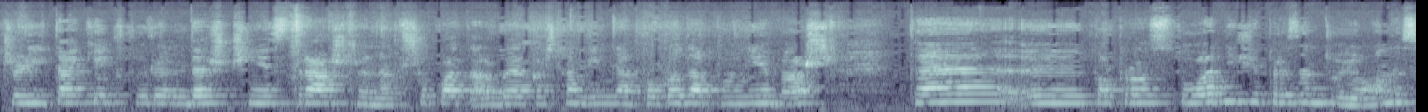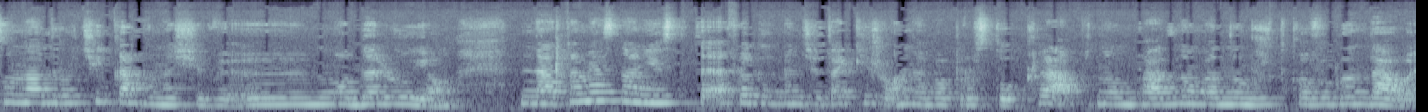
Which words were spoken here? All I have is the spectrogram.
czyli takie, którym deszcz nie straszy na przykład, albo jakaś tam inna pogoda, ponieważ te po prostu ładnie się prezentują. One są na drucikach, one się modelują. Natomiast no niestety efekt będzie taki, że one po prostu klapną, padną, będą brzydko wyglądały.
